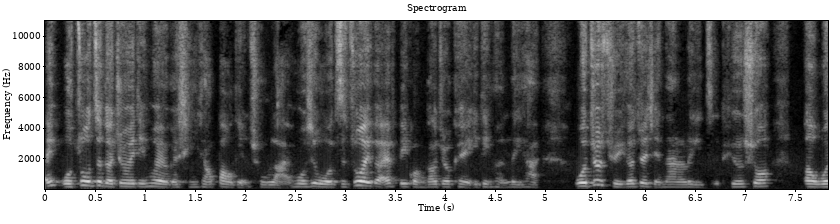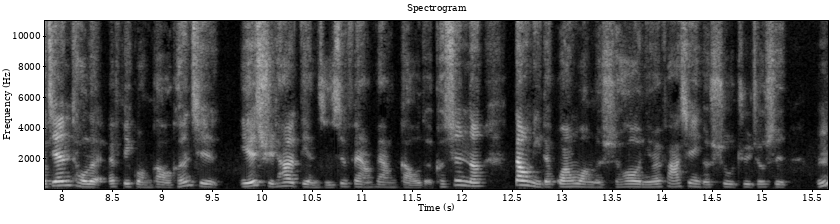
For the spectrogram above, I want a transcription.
哎，我做这个就一定会有个行销爆点出来，或是我只做一个 FB 广告就可以一定很厉害。我就举一个最简单的例子，比如说，呃，我今天投了 FB 广告，可能其实也许它的点值是非常非常高的，可是呢，到你的官网的时候，你会发现一个数据，就是嗯，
